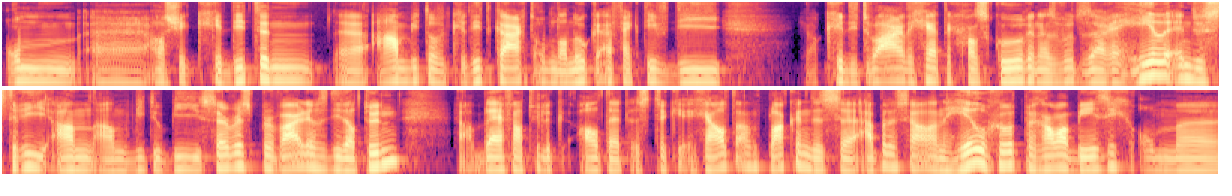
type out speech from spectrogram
om, eh, als je kredieten eh, aanbiedt of een kredietkaart, om dan ook effectief die ja, kredietwaardigheid te gaan scoren enzovoort. Dus daar een hele industrie aan, aan B2B service providers die dat doen. Ja, blijft natuurlijk altijd een stukje geld aan plakken. Dus eh, Apple is al een heel groot programma bezig om, eh,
